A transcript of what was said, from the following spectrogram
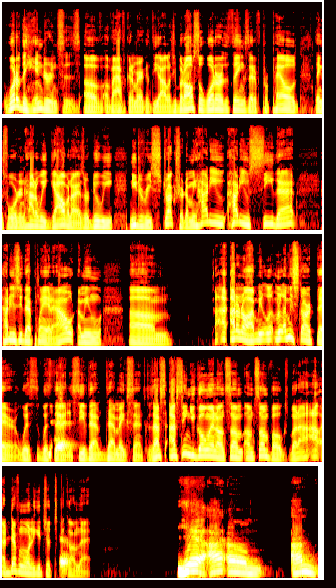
what are the hindrances of, of African American theology, but also what are the things that have propelled things forward, and how do we galvanize, or do we need to restructure it? I mean, how do you how do you see that? How do you see that playing out? I mean, um, I, I don't know. I mean, let, let me start there with with that and see if that that makes sense because I've I've seen you go in on some on some folks, but I, I definitely want to get your take on that. Yeah, I um I'm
